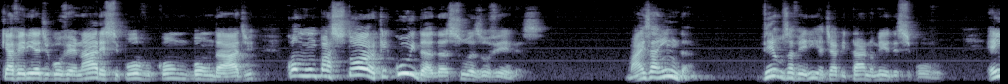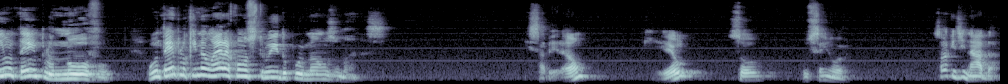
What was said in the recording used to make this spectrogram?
que haveria de governar esse povo com bondade, como um pastor que cuida das suas ovelhas. Mais ainda, Deus haveria de habitar no meio deste povo, em um templo novo, um templo que não era construído por mãos humanas. Saberão que eu sou o Senhor. Só que de nada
